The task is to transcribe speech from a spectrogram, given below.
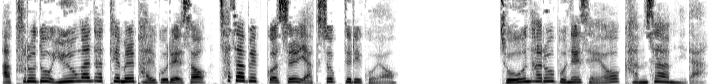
앞으로도 유용한 핫템을 발굴해서 찾아뵐 것을 약속드리고요. 좋은 하루 보내세요. 감사합니다.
